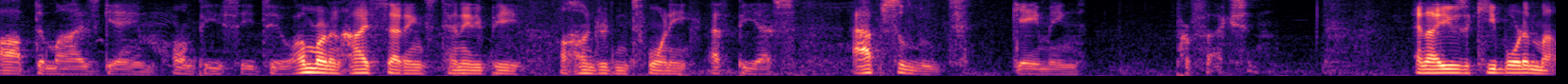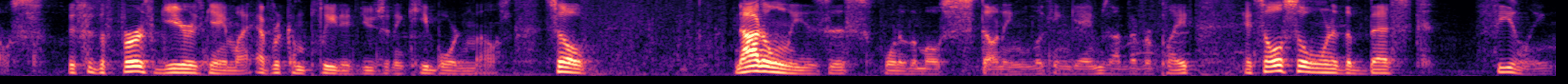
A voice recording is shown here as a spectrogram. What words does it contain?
optimized game on PC too. I'm running high settings, 1080p, 120 FPS. Absolute gaming perfection. And I use a keyboard and mouse. This is the first Gears game I ever completed using a keyboard and mouse. So not only is this one of the most stunning looking games I've ever played, it's also one of the best feeling.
